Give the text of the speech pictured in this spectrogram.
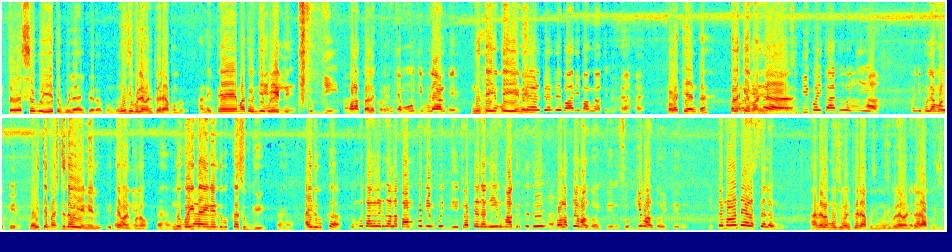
ಮತ್ತೆ ವರ್ಷಕ್ಕೂ ಏತು ಬುಳೆ ಅಲ್ಪೇರ ಪುಂಡು ಮೂಜಿ ಬುಲೆ ಮನ್ಪೇರು ಹಾಪುಂಡು ಅಂಡ ಇತ್ತೆ ಮತ್ತೆ ಒಂಜಿ ಬುಳೆ ಇತ್ತೆ. ಸುಗ್ಗಿ ಕೊಳಕ್ಕೆ. ಅಂಚ ಮೂಜಿ ಬುಳೆ ಆಳ್ಪೇರು ಮುತ್ತೆ ಇತ್ತೆ ಏನಿಲ್ಲ? ಆಳ್ಪೇರ್ನೆ ಬಾರಿ ಬಂಗ ಆತಂಡಿ ಕೊಳಕೆ ಅಂತ? ಕೊಳಕೆ ಬಂಡ ಸುಗ್ಗಿ ಕೊಯ್ತಾದು ಒಂಜಿ ಒಂಜಿ ಬುಳೆ ಮಲ್ಪೇರು ಇತ್ತೆ ಫಸ್ಟ್ ದವ ಏನಿಲ್ಲ? ಇತ್ತೆ ಮನ್ಪುನವು ಒಂದು ಕೊಯ್ತಾ ಏನಿರ್ದು ಬುಕ್ಕ ಸುಗ್ಗಿ. ಐದು ಬುಕ್ಕ. ದುಂಬು ತಗಲಿಡ್ದಲ್ಲ ಪಂಪು ಗಿಂಪು ಇದ್ದಿ. ಚೊಟ್ಟದ ನೀರು ಮಾಗಿರ್ತದೆ ಕೊಳಕ್ಕೆ ಮಲ್ತೋಯ್ತೀರಿ ಸುಗ್ಗಿ ಮಲ್ತೋಯ್ತೀರಿ ಇತ್ತ ಮಾಂಟ ವ್ಯವಸ್ಥೆ ಎಲ್ಲ ಉಂಟು. ಅಂಡೆಲ್ಲ ಮೂಜಿ ಮನ್ಪೇರು ಆಪುಜಿ ಮೂಜಿ ಬುಲೆ ಪೀರ ಆಪುಜಿ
